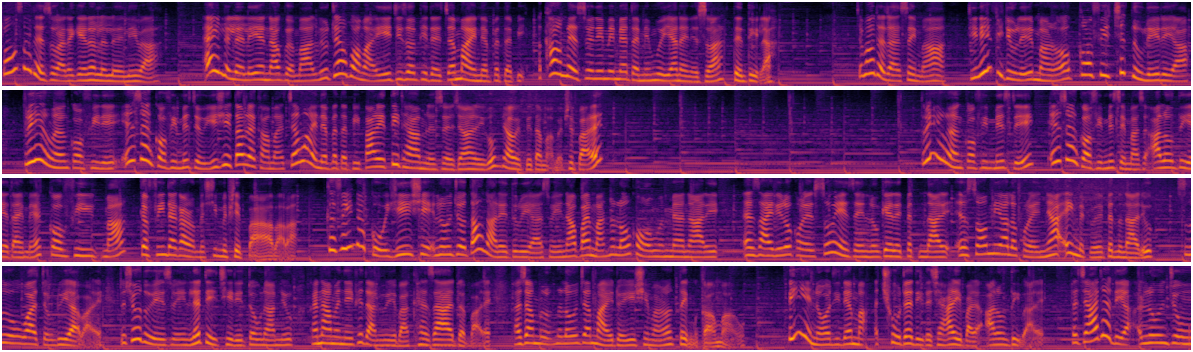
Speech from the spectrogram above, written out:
ဖုန်းဆက်တယ်ဆိုတာတကယ်တော့လွယ်လွယ်လေးပါအဲ့ဒီလွယ်လွယ်လေးရဲ့နောက်ကမှာလူတစ်ယောက်ပါမှာအရေးကြီးဆုံးဖြစ်တဲ့ကျန်းမာရေးနဲ့ပတ်သက်ပြီးအခမဲ့ဆွေးနွေးမေးမြန်းတိုင်ပင်မှုရနိုင်တယ်ဆိုတာသင်သိလားကျမတတစိတ်မှာဒီနေ့ဗီဒီယိုလေးမှာတော့ coffee ချစ်သူလေးတွေက3 in 1 coffee တွေ instant coffee mix တွေကိုရေရှည်တောက်တဲ့အခါမှာကျန်းမာရေးနဲ့ပတ်သက်ပြီးဘာတွေသိထားရမလဲဆိုတဲ့အကြောင်းတွေကိုမျှဝေပေးတတ်မှာပဲဖြစ်ပါတယ် 3 in 1 coffee mix တွေ instant coffee mix တွေမှာဆိုအားလုံးသိရတဲ့အတိုင်းပဲ coffee မှာ caffeine ဓာတ်ကတော့မရှိမဖြစ်ပါပါပါ caffeine ဓာတ်ကိုရေရှည်အလွန်ကျော်တောက်လာတဲ့သူတွေကဆိုရင်နောက်ပိုင်းမှာနှလုံးခုန်မမှန်တာတွေ anxiety လို့ခေါ်တဲ့စိုးရိမ်စိမ်လုံခဲ့တဲ့ပြဿနာတွေ insomnia လို့ခေါ်တဲ့ညအိပ်မပြောတဲ့ပြဿနာတွေကိုစူးစူးဝါးကြုံတွေ့ရပါတယ်တချို့သူတွေဆိုရင်လက်တွေခြေတွေတုံတာမျိုးခန္ဓာမငြိမ်ဖြစ်တာမျိုးတွေပါခံစားရတတ်ပါတယ်ဒါကြောင့်မလို့နှလုံးကျန်းမာရေးအတွက်ရေရှည်မှာတော့သိပ်မကောင်းပါဘူးပြီးရင်တော့ဒီထဲမှာအချိုတက်တွေတကြားတွေပါတယ်အားလုံးသိပါတယ်တကြားတက်တွေကအလွန်ကြုံ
